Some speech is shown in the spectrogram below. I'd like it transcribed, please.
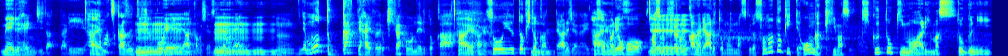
メール返事だったり、はい。頭使わずにってちょっと語弊あるかもしれないですけど、でもね、うんうんうん。うん。でももっとガッて入る例えば企画を練るとか、はいはいはい。そういう時とかってあるじゃないですか、うんはい。まあ、両方、まあ、そのええ企画もかなりあると思いますけど、その時って音楽聴きます？聞く時もあります。特に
